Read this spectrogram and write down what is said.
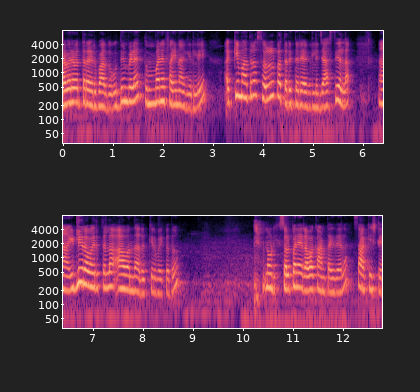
ರವೆ ರವೆ ಥರ ಇರಬಾರ್ದು. ಉದ್ದಿನಬೇಳೆ ತುಂಬಾ ಫೈನ್ ಆಗಿರಲಿ ಅಕ್ಕಿ ಮಾತ್ರ ಸ್ವಲ್ಪ ತರಿತರಿಯಾಗಿರಲಿ ಜಾಸ್ತಿ ಅಲ್ಲ. ಇಡ್ಲಿ ರವೆ ಇರುತ್ತಲ್ಲ ಆ ಒಂದು ಅದಕ್ಕಿರಬೇಕದು ನೋಡಿ, ಸ್ವಲ್ಪನೇ ರವೆ ಕಾಣ್ತಾ ಇದೆಯಲ್ಲ ಸಾಕಿಷ್ಟೇ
